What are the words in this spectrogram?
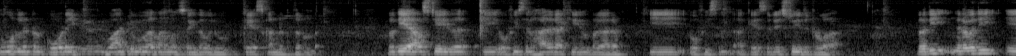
നൂറ് ലിറ്റർ കോടയും വാറ്റുപകരണങ്ങളും ചെയ്ത ഒരു കേസ് കണ്ടെടുത്തിട്ടുണ്ട്. പ്രതിയെ അറസ്റ്റ് ചെയ്ത് ഈ ഓഫീസിൽ ഹാജരാക്കിയതിന് പ്രകാരം ഈ ഓഫീസിൽ ആ കേസ് രജിസ്റ്റർ ചെയ്തിട്ടുള്ളതാണ്. പ്രതി നിരവധി ഈ,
